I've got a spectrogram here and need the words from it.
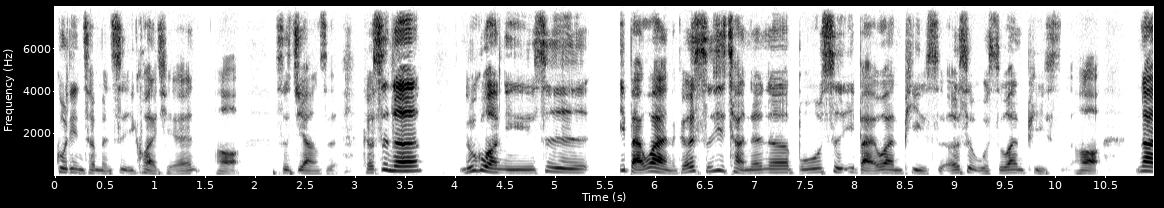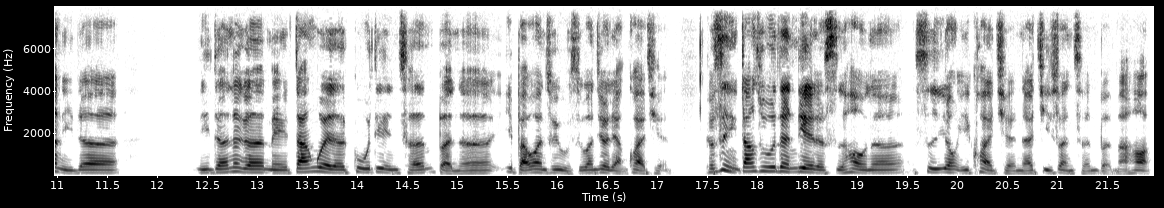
固定成本是一块钱，哦，是这样子。可是呢，如果你是一百万，可是实际产能呢不是一百万 piece，而是五十万 piece，哈，那你的你的那个每单位的固定成本呢，一百万除以五十万就两块钱。可是你当初认列的时候呢，是用一块钱来计算成本嘛，哈。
